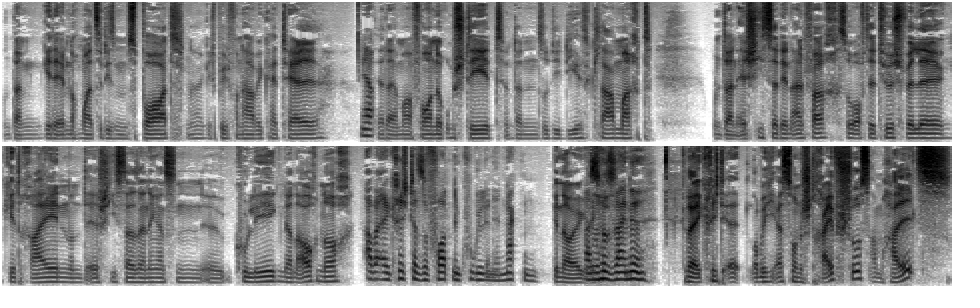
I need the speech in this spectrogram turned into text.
und dann geht er eben nochmal zu diesem Sport, ne? gespielt von Harvey Keitel, ja. der da immer vorne rumsteht und dann so die Deals klar macht. Und dann erschießt er den einfach so auf der Türschwelle, geht rein und er schießt da seine ganzen äh, Kollegen dann auch noch. Aber er kriegt ja sofort eine Kugel in den Nacken. Genau. Er, also seine. Genau, er kriegt, äh, glaube ich, erst so einen Streifschuss am Hals,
